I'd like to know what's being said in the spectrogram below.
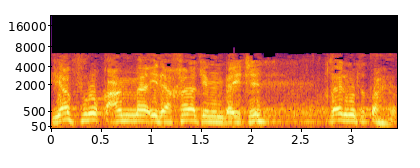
يفرق عما إذا خرج من بيته غير متطهر.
